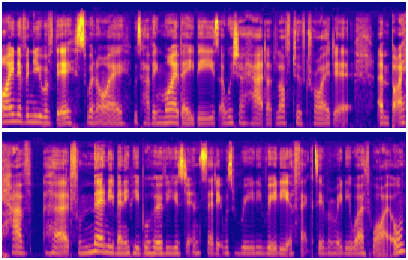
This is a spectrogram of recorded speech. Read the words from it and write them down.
I never knew of this when I was having my babies. I wish I had. I'd love to have tried it. Um, but I have heard from many, many people who have used it and said it was really, really effective and really worthwhile.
